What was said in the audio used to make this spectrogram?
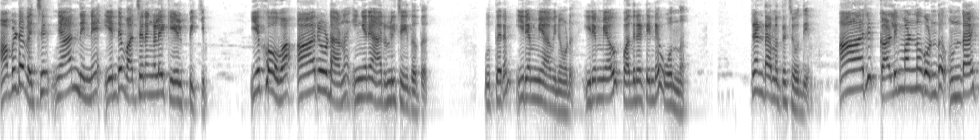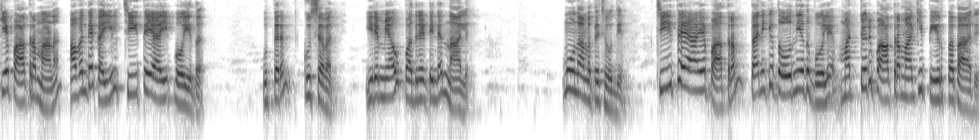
അവിടെ വെച്ച് ഞാൻ നിന്നെ എന്റെ വചനങ്ങളെ കേൾപ്പിക്കും. യഹോവ ആരോടാണ് ഇങ്ങനെ അരുളി ചെയ്തത്? ഉത്തരം ഇരമ്യാവിനോട്. ഇരമ്യാവ് പതിനെട്ടിന്റെ ഒന്ന്. രണ്ടാമത്തെ ചോദ്യം. ആര് കളിമണ്ണ് കൊണ്ട് ഉണ്ടാക്കിയ പാത്രമാണ് അവന്റെ കയ്യിൽ ചീത്തയായി പോയത്? ഉത്തരം കുശവൻ. ഇരമ്യാവ് പതിനെട്ടിന്റെ നാല്. മൂന്നാമത്തെ ചോദ്യം. ചീത്തയായ പാത്രം തനിക്ക് തോന്നിയതുപോലെ മറ്റൊരു പാത്രമാക്കി തീർത്തതാര്?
